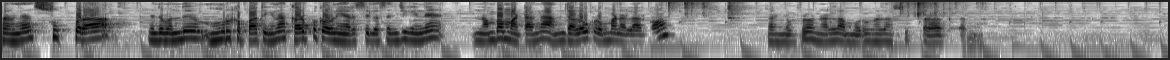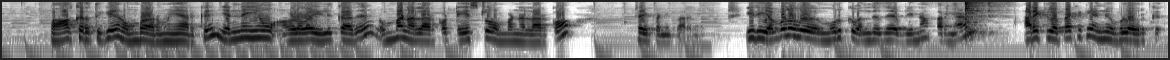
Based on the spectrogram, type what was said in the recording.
பாருங்கள் சூப்பராக இது வந்து முறுக்கை பார்த்தீங்கன்னா கருப்பு கவுனி அரிசியில் செஞ்சிங்கன்னு நம்ப மாட்டாங்க. அந்த அளவுக்கு ரொம்ப நல்லா இருக்கும் பாருங்க எவ்வளோ நல்லா முருகெல்லாம் சூப்பராக இருக்கு பார்க்குறதுக்கே பார்க்கறதுக்கே ரொம்ப அருமையாக இருக்குது எண்ணெயும் அவ்வளோவா இழுக்காது. ரொம்ப நல்லாயிருக்கும் டேஸ்ட்டும் ரொம்ப நல்லா இருக்கும் ட்ரை பண்ணி பாருங்க. இது எவ்வளவு முறுக்கு வந்தது அப்படின்னா பாருங்கள் அரை கிலோ பேக்கெட்டில் இன்னும் இவ்வளோ இருக்குது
